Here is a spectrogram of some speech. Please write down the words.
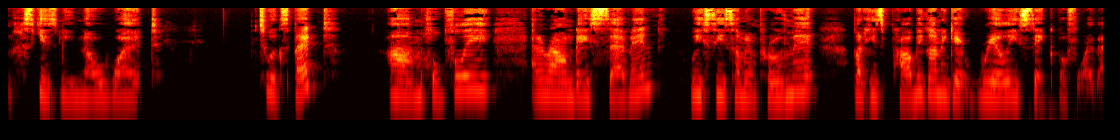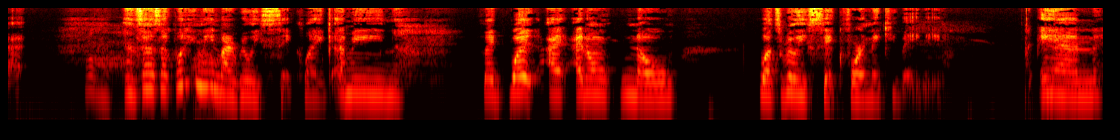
excuse me, know what to expect. Um, hopefully, at around day seven, we see some improvement, but he's probably going to get really sick before that. Oh. And so I was like, what do you mean by really sick? Like, I mean, like what? I, I don't know what's really sick for a NICU baby. And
